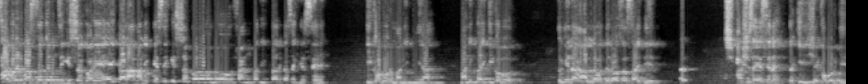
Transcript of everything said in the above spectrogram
ছাগলের বাচ্চার জন্য চিকিৎসা করে, এই কালা মানিককে চিকিৎসা করা হলো, সাংবাদিক তার কাছে গেছে। কি খবর মানিক মিয়া? মানিক ভাই, কি খবর? তুমি না আল্লাহ দেরাজা সাইদির ফাঁসি চাইছিলে তা কি, সে খবর কি?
